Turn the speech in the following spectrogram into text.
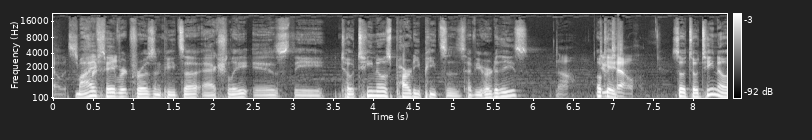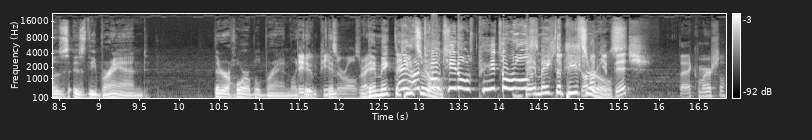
How it's My crispy. favorite frozen pizza actually is the Totino's Party Pizzas. Have you heard of these? No, Okay, do tell. So Totino's is the brand. They're a horrible brand. Like They do pizza rolls, right? They make the Hey, pizza rolls. Totino's pizza rolls. They make the like, pizza Shut rolls." Up, you bitch. That commercial.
